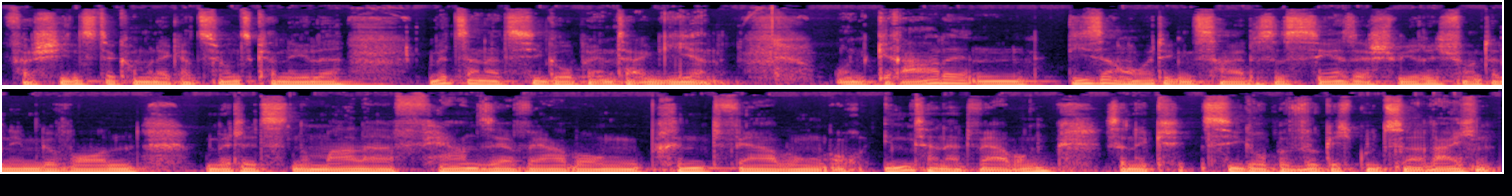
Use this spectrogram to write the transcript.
verschiedenste Kommunikationskanäle mit seiner Zielgruppe interagieren. Und gerade in dieser heutigen Zeit ist es sehr, sehr schwierig für Unternehmen geworden, mittels normaler Fernsehwerbung, Printwerbung, auch Internetwerbung seine Zielgruppe wirklich gut zu erreichen.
